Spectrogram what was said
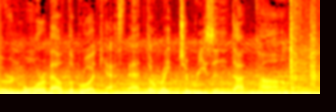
Learn more about the broadcast at therighttoreason.com.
